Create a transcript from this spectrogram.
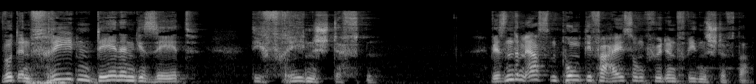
wird in Frieden denen gesät, die Frieden stiften. Wir sind im ersten Punkt die Verheißung für den Friedensstifter.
